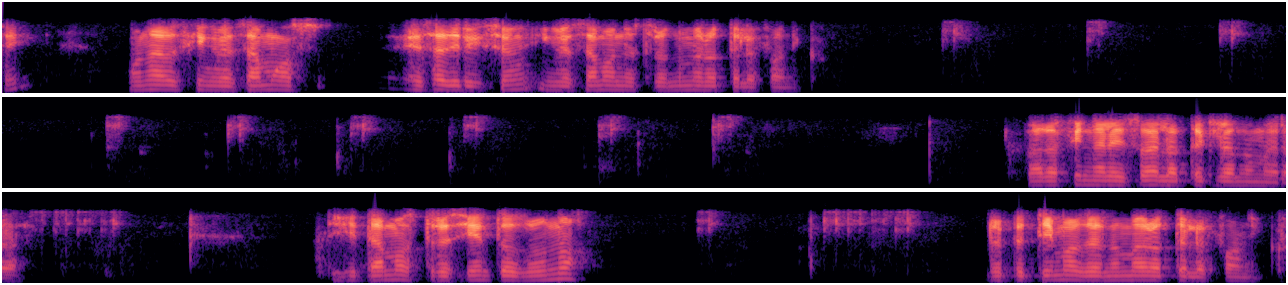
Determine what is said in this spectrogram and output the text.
¿Sí? Una vez que ingresamos esa dirección, ingresamos nuestro número telefónico. Para finalizar la tecla numeral. Digitamos 301. Repetimos el número telefónico.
